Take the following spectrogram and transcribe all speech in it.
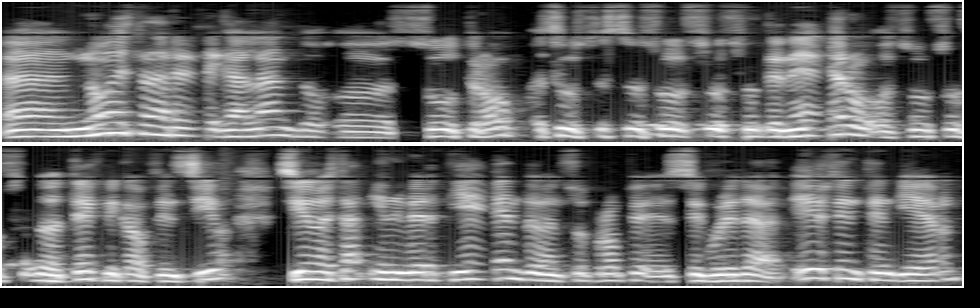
uh, no están regalando su, su, su, su, dinero o su, técnica ofensiva, sino están invirtiendo en su propia seguridad. Ellos entendieron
